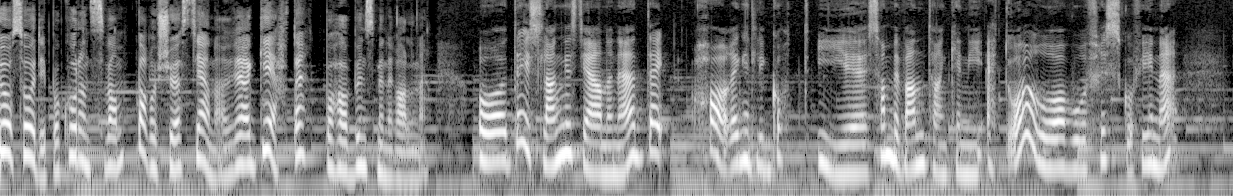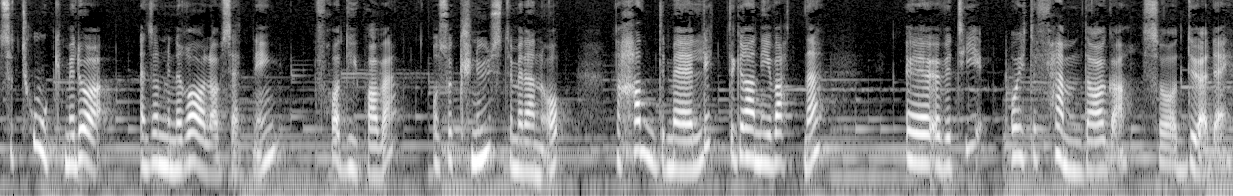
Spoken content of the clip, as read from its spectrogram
Da så de på hvordan svamper og sjøstjerner reagerte på havbunnsmineralene. Og de slangestjernene de har egentlig gått i eh, samme vanntanken i ett år og vært friske og fine. Så tok vi da en sånn mineralavsetning fra dyphavet, og så knuste vi den opp. Da hadde vi litt grann i vannet eh, over tid, og etter fem dager så døde jeg.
